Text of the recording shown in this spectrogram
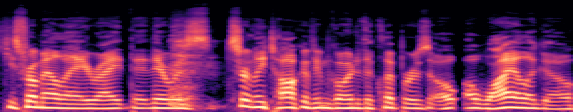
he's from L.A., right? There was certainly talk of him going to the Clippers a, a while ago,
